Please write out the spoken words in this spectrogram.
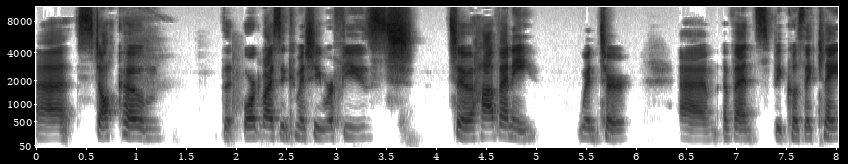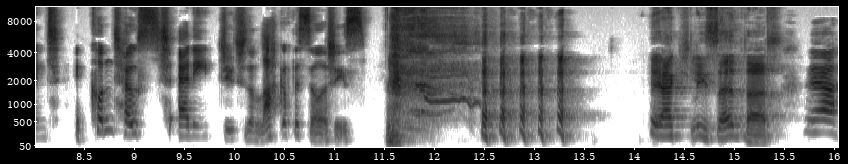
uh, Stockholm, the organising committee refused to have any winter um, events because they claimed it couldn't host any due to the lack of facilities. they actually said that. Yeah.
